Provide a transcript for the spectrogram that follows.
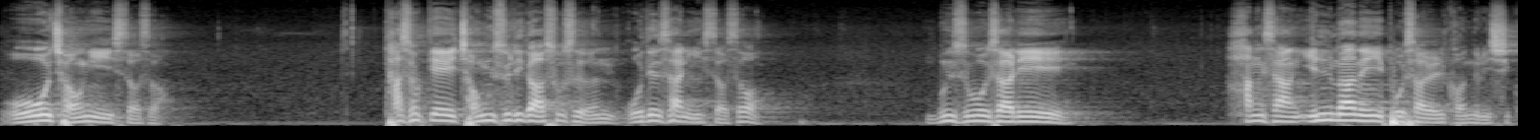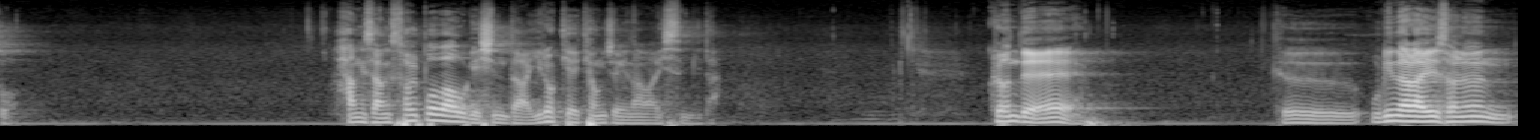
오정이 있어서 다섯 개의 정수리가 솟은 오대산이 있어서 문수보살이 항상 일만의 보살을 거느리시고 항상 설법하고 계신다 이렇게 경전에 나와 있습니다. 그런데 그 우리나라에서는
